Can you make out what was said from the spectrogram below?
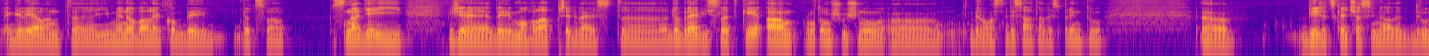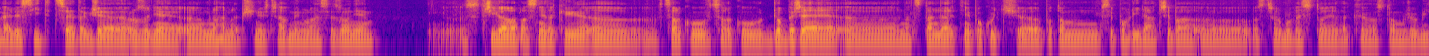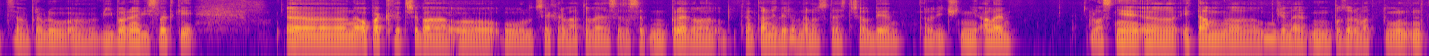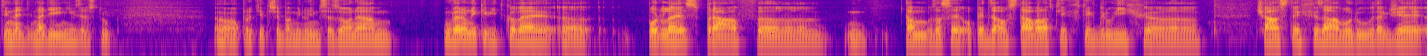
Egilia Land jí jmenoval jakoby docela s nadějí, že by mohla předvést uh, dobré výsledky a v tom Šušnu uh, byla vlastně desátá ve sprintu. Uh, běžecké časy měla ve druhé desítce, takže rozhodně mnohem lepší než třeba v minulé sezóně střílela vlastně taky v celku, v celku dobře, nadstandardně, pokud potom si pohlídá třeba střelbu ve stoje, tak z toho můžou být opravdu výborné výsledky. E, naopak třeba u, u Lucie Chrvátové se zase projevila ta nevyrovnanost té střelbě tradiční, ale vlastně e, i tam e, můžeme pozorovat tu, ty nadějný vzestup oproti třeba minulým sezónám. U Veroniky Vítkové podle zpráv tam zase opět zaostávala v těch, v těch druhých částech závodů, takže eh,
